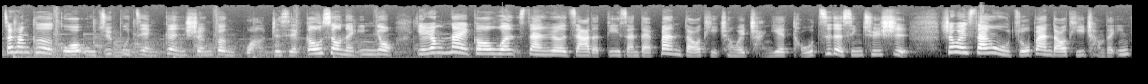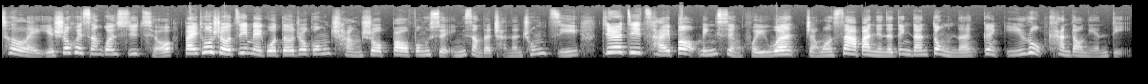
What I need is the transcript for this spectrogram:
加上各国 5G 部件更深更广，这些高效能应用也让耐高温、散热佳的第三代半导体成为产业投资的新趋势。身为三五族半导体厂的英特雷也社会相关需求，摆脱首季美国德州工厂受暴风雪影响的产能冲击，第二季财报明显回。温展望下半年的订单动能，更一路看到年底。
